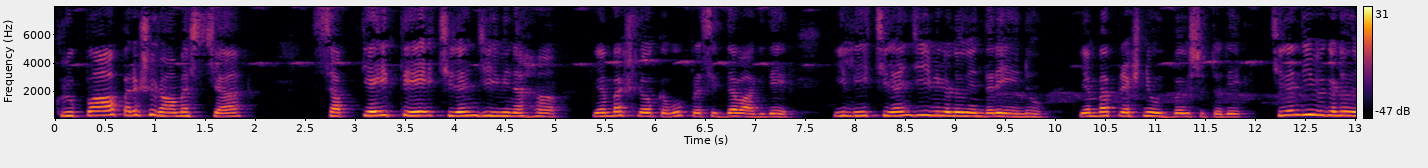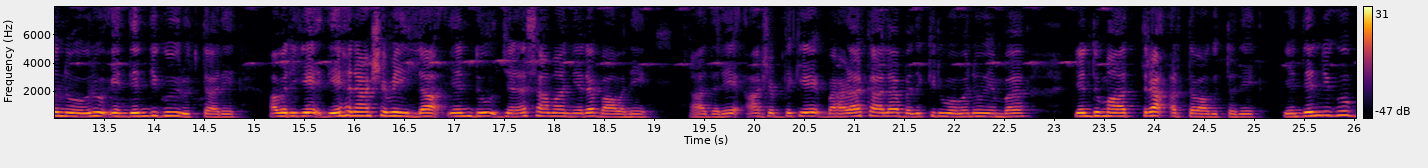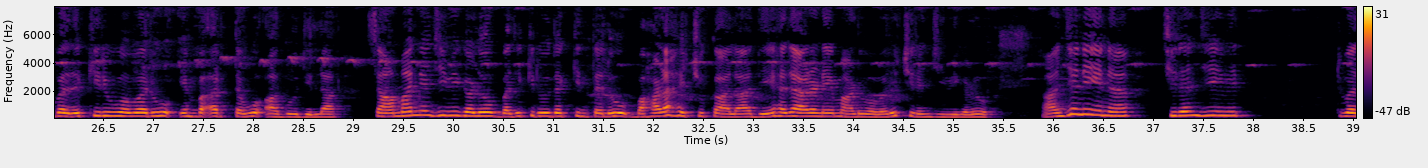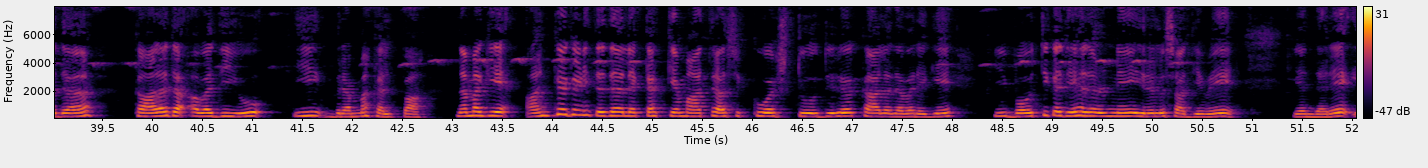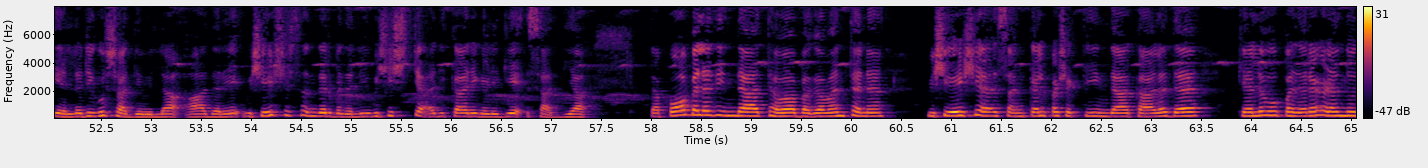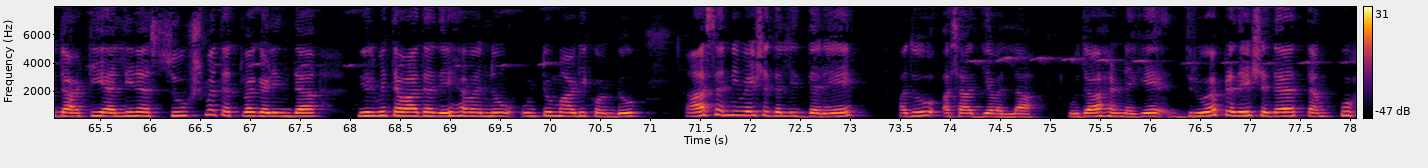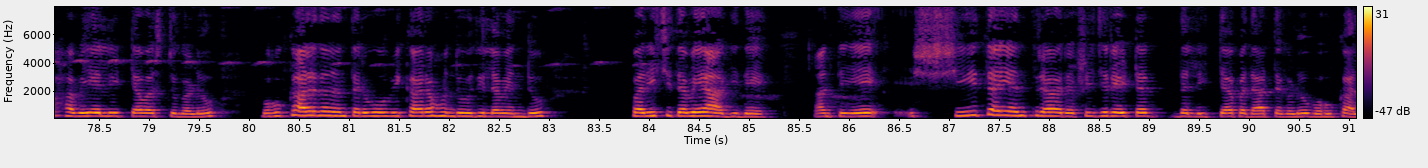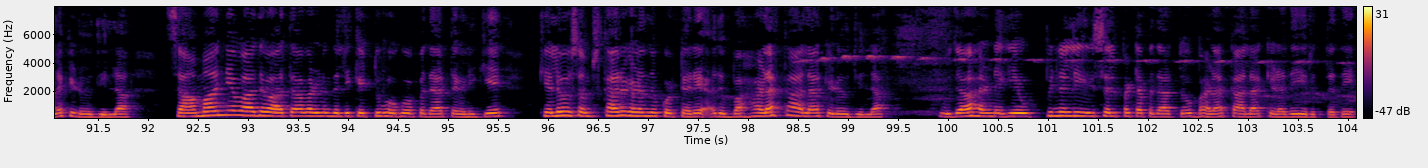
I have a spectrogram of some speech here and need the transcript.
ಕೃಪಾ ಪರಶುರಾಮಶ್ಚ ಸಪ್ತೈತೆ ಚಿರಂಜೀವಿನಃ ಎಂಬ ಶ್ಲೋಕವು ಪ್ರಸಿದ್ಧವಾಗಿದೆ. ಇಲ್ಲಿ ಚಿರಂಜೀವಿಗಳು ಎಂದರೆ ಏನು ಎಂಬ ಪ್ರಶ್ನೆ ಉದ್ಭವಿಸುತ್ತದೆ. ಚಿರಂಜೀವಿಗಳು ಎನ್ನುವರು ಎಂದೆಂದಿಗೂ ಇರುತ್ತಾರೆ. ಅವರಿಗೆ ದೇಹನಾಶವೇ ಇಲ್ಲ ಎಂದು ಜನಸಾಮಾನ್ಯರ ಭಾವನೆ. ಆದರೆ ಆ ಶಬ್ದಕ್ಕೆ ಬಹಳ ಕಾಲ ಬದುಕಿರುವವನು ಎಂಬ, ಎಂದು ಮಾತ್ರ ಅರ್ಥವಾಗುತ್ತದೆ. ಎಂದೆಂದಿಗೂ ಬದುಕಿರುವವರು ಎಂಬ ಅರ್ಥವೂ ಆಗುವುದಿಲ್ಲ. ಸಾಮಾನ್ಯ ಜೀವಿಗಳು ಬದುಕಿರುವುದಕ್ಕಿಂತಲೂ ಬಹಳ ಹೆಚ್ಚು ಕಾಲ ದೇಹಧಾರಣೆ ಮಾಡುವವರು ಚಿರಂಜೀವಿಗಳು. ಆಂಜನೇಯನ ಚಿರಂಜೀವಿತ್ವದ ಕಾಲದ ಅವಧಿಯು ಈ ಬ್ರಹ್ಮಕಲ್ಪ. ನಮಗೆ ಅಂಕಗಣಿತದ ಲೆಕ್ಕಕ್ಕೆ ಮಾತ್ರ ಸಿಕ್ಕುವಷ್ಟು ದೀರ್ಘಕಾಲದವರೆಗೆ ಈ ಭೌತಿಕ ದೇಹದೊಡನೆ ಇರಲು ಸಾಧ್ಯವೇ? ಎಂದರೆ ಎಲ್ಲರಿಗೂ ಸಾಧ್ಯವಿಲ್ಲ. ಆದರೆ ವಿಶೇಷ ಸಂದರ್ಭದಲ್ಲಿ ವಿಶಿಷ್ಟ ಅಧಿಕಾರಿಗಳಿಗೆ ಸಾಧ್ಯ. ತಪೋಬಲದಿಂದ ಅಥವಾ ಭಗವಂತನ ವಿಶೇಷ ಸಂಕಲ್ಪ ಶಕ್ತಿಯಿಂದ ಕಾಲದ ಕೆಲವು ಪದರಗಳನ್ನು ದಾಟಿ ಅಲ್ಲಿನ ಸೂಕ್ಷ್ಮ ತತ್ವಗಳಿಂದ ನಿರ್ಮಿತವಾದ ದೇಹವನ್ನು ಉಂಟು ಮಾಡಿಕೊಂಡು ಆ ಸನ್ನಿವೇಶದಲ್ಲಿದ್ದರೆ ಅದು ಅಸಾಧ್ಯವಲ್ಲ. ಉದಾಹರಣೆಗೆ ಧ್ರುವ ಪ್ರದೇಶದ ತಂಪು ಹವೆಯಲ್ಲಿಟ್ಟ ವಸ್ತುಗಳು ಬಹುಕಾಲದ ನಂತರವೂ ವಿಕಾರ ಹೊಂದುವುದಿಲ್ಲವೆಂದು ಪರಿಚಿತವೇ ಆಗಿದೆ. ಅಂತೆಯೇ, ಶೀತಯಂತ್ರ ರೆಫ್ರಿಜರೇಟರ್ದಲ್ಲಿಟ್ಟ ಪದಾರ್ಥಗಳು ಬಹುಕಾಲ ಕೆಡುವುದಿಲ್ಲ. ಸಾಮಾನ್ಯವಾದ ವಾತಾವರಣದಲ್ಲಿ ಕೆಟ್ಟು ಹೋಗುವ ಪದಾರ್ಥಗಳಿಗೆ ಕೆಲವು ಸಂಸ್ಕಾರಗಳನ್ನು ಕೊಟ್ಟರೆ ಅದು ಬಹಳ ಕಾಲ ಕೆಡುವುದಿಲ್ಲ. ಉದಾಹರಣೆಗೆ, ಉಪ್ಪಿನಲ್ಲಿ ಇರಿಸಲ್ಪಟ್ಟ ಪದಾರ್ಥವು ಬಹಳ ಕಾಲ ಕೆಡದೇ ಇರುತ್ತದೆ.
